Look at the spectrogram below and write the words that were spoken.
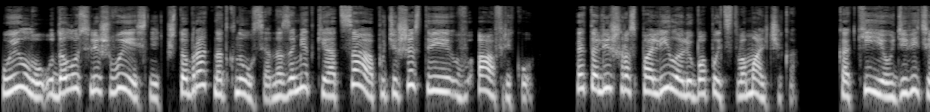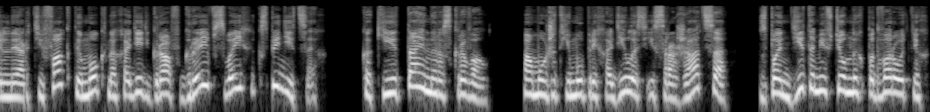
Уиллу удалось лишь выяснить, что брат наткнулся на заметки отца о путешествии в Африку. Это лишь распалило любопытство мальчика. Какие удивительные артефакты мог находить граф Грей в своих экспедициях? Какие тайны раскрывал? А может, ему приходилось и сражаться? С бандитами в темных подворотнях,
